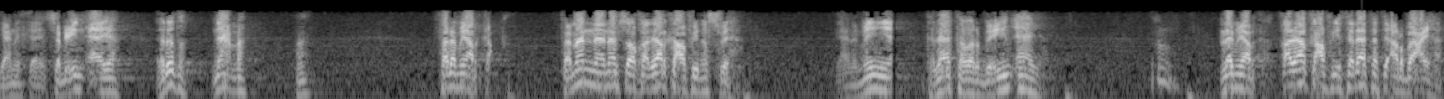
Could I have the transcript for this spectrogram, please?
يعني سبعين آية. رضا نعمة. ها؟ فلم يركع. فمنى نفسه وقال يركع في نصفها. يعني 143 آية. لم يركع. قال يركع في ثلاثة أرباعها.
